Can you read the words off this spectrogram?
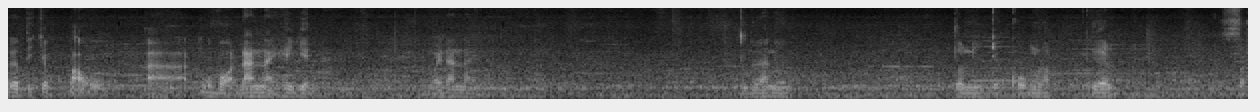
พื่อที่จะเป่าตัวบอร์ดด้านในให้เย็น ไว้ด้านในดูด้านนี้ ตัวนี้จะโค้งล็อกเพื่อใส่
